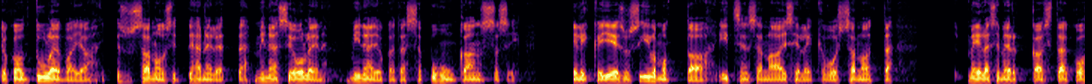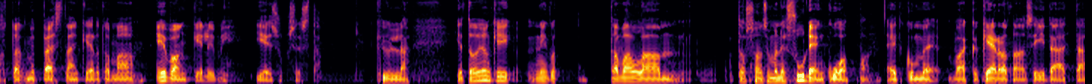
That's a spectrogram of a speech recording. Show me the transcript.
joka on tuleva, ja Jeesus sanoo sitten hänelle, että minä se olen, minä, joka tässä puhun kanssasi. Eli Jeesus ilmoittaa itsensä naiselle, eikä voisi sanoa, että meillä se merkkaa sitä kohtaa, kun me päästään kertomaan evankeliumi Jeesuksesta. Kyllä. Ja toi onkin niin kuin, tavallaan, tuossa on semmoinen sudenkuoppa, että kun me vaikka kerrotaan siitä, että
